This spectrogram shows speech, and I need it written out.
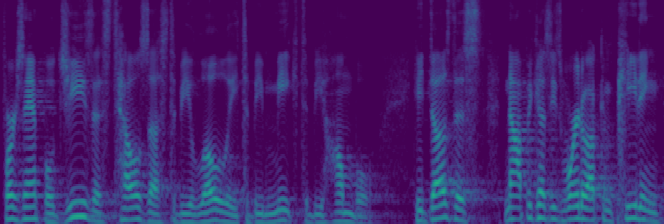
For example, Jesus tells us to be lowly, to be meek, to be humble. He does this not because he's worried about competing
